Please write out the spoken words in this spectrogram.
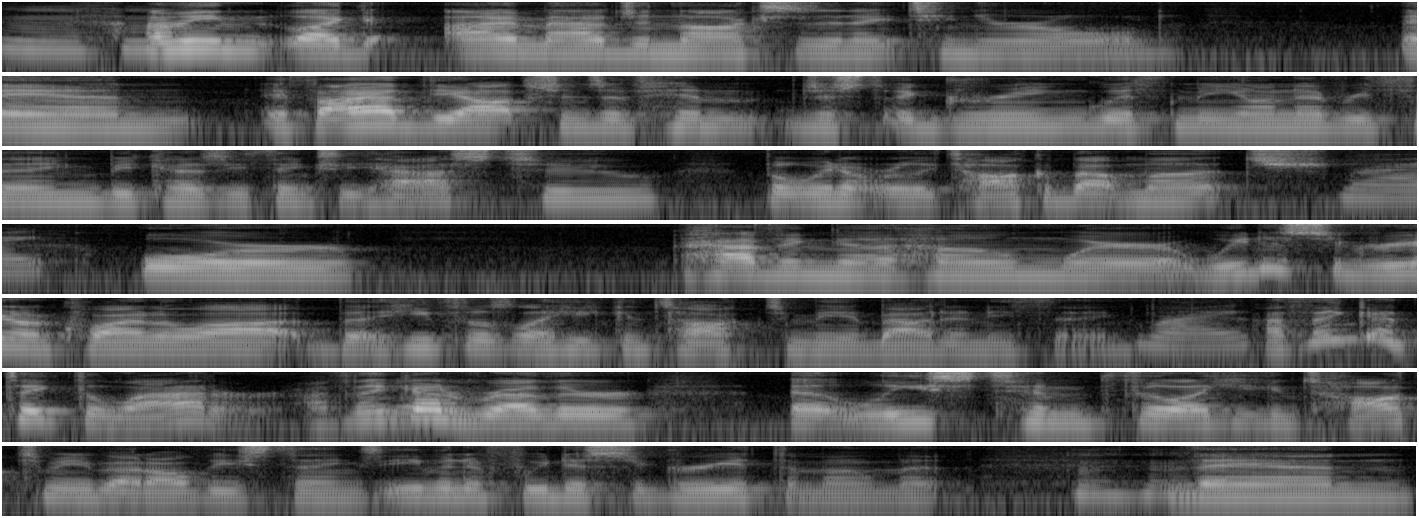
Mm-hmm. I mean, like, I imagine Knox is an 18 year old. And if I had the options of him just agreeing with me on everything because he thinks he has to, but we don't really talk about much, right. or having a home where we disagree on quite a lot, but he feels like he can talk to me about anything. Right. I think I'd take the latter. I think Yeah. I'd rather at least him feel like he can talk to me about all these things, even if we disagree at the moment, Mm-hmm. than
